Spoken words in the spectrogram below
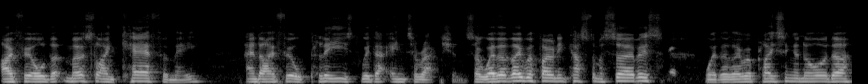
I feel that Maersk Line care for me and I feel pleased with that interaction. So whether they were phoning customer service, whether they were placing an order,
